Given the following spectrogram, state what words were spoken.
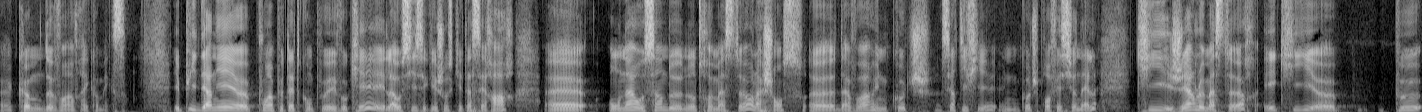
euh, comme devant un vrai COMEX. Et puis, dernier euh, point peut-être qu'on peut évoquer, et là aussi c'est quelque chose qui est assez rare, euh, on a au sein de notre master la chance d'avoir une coach certifiée, une coach professionnelle qui gère le master et qui peut,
